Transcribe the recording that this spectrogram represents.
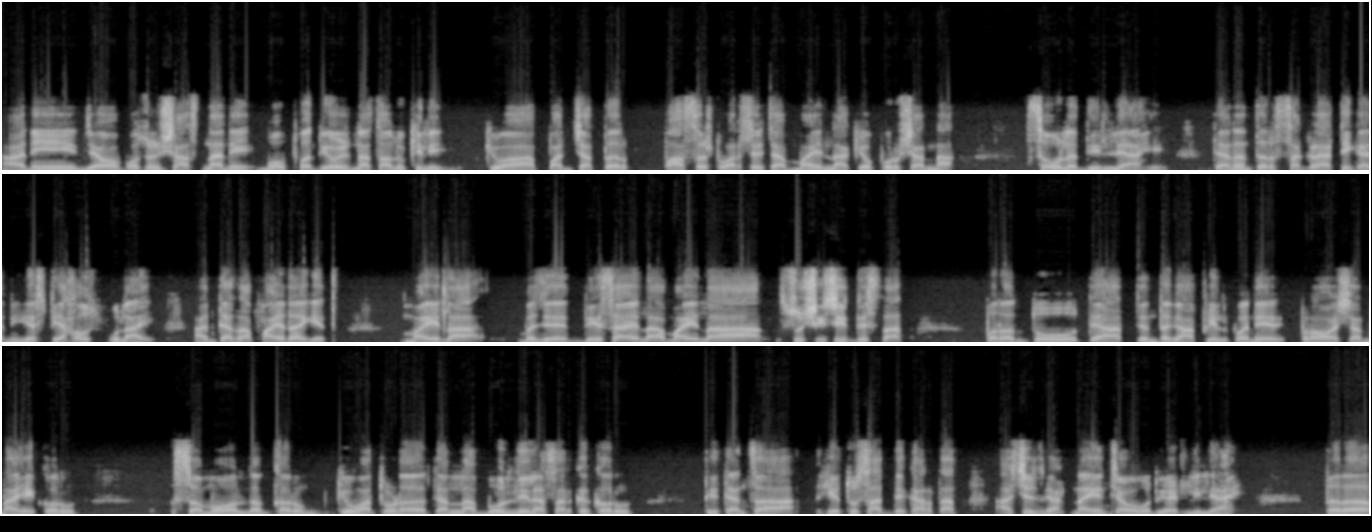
आणि जेव्हापासून शासनाने मोफत योजना चालू केली किंवा पंच्याहत्तर पासष्ट वर्षाच्या महिला किंवा पुरुषांना सवलत दिली आहे त्यानंतर सगळ्या ठिकाणी एस टी हाऊसफुल आहे. आणि त्याचा फायदा घेत महिला म्हणजे दिसायला महिला सुशिक्षित दिसतात परंतु त्या अत्यंत गाफीलपणे प्रवाशांना हे करून समोलन करून किंवा थोडं त्यांना भूल दिल्यासारखं करून ते त्यांचा हेतू साध्य करतात अशीच घटना यांच्याबाबत घडलेली आहे. तर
